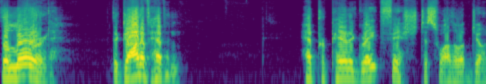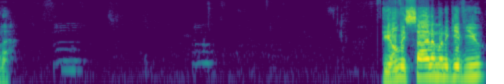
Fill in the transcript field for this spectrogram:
the Lord, the God of heaven, had prepared a great fish to swallow up Jonah. The only sign I'm going to give you,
